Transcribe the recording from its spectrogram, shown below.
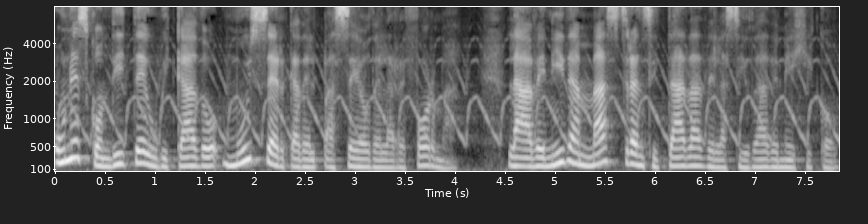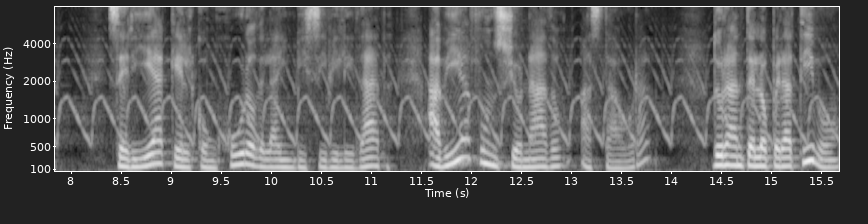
Un escondite ubicado muy cerca del Paseo de la Reforma, la avenida más transitada de la Ciudad de México. ¿Sería que el conjuro de la invisibilidad había funcionado hasta ahora? Durante el operativo,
